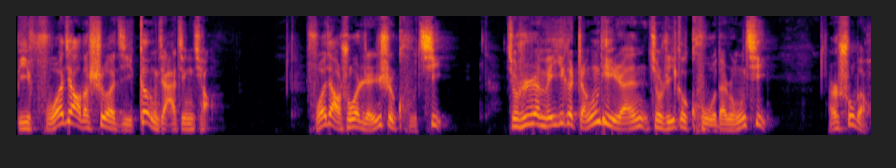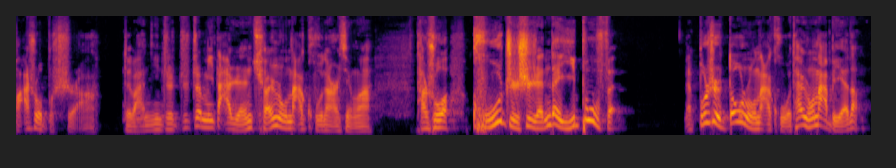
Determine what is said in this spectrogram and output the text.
比佛教的设计更加精巧。佛教说人是苦气，就是认为一个整体人就是一个苦的容器，而叔本华说不是啊，对吧？你这这这么一大人全容纳苦哪行啊？他说苦只是人的一部分。不是都容纳苦，它容纳别的。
